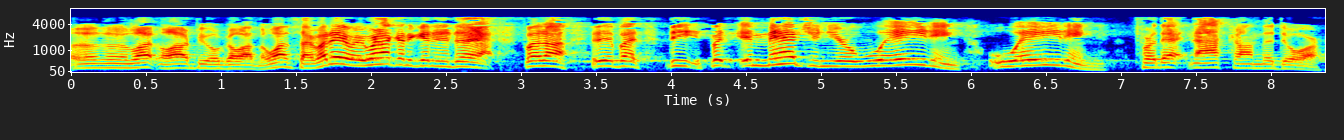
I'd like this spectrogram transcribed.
a lot of people go on the one side, but anyway, we're not going to get into that. But uh, but the but imagine you're waiting, waiting for that knock on the door.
